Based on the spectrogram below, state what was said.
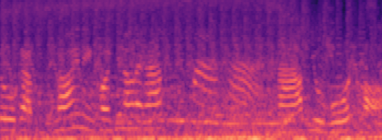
อยู่กับน้อยหนึ่งคนที่น้องเลยครับที่มาค่ะ ครับ อยู่บูธของ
